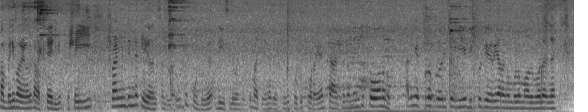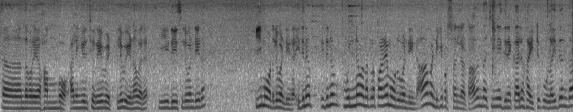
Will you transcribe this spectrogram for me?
കമ്പനി പറയണത് കറക്റ്റ് ആയിരിക്കും. പക്ഷേ ഈ ഫ്രണ്ടിന്റെ ക്ലിയറൻസ് ഉണ്ടല്ലോ ഇത് പൊതുവെ ഡീസൽ വണ്ടിക്ക് മറ്റേതിനെ വെച്ച് ഒരു പൊതു കുറയാൻ ചാൻസ് ഉണ്ടെന്ന് എനിക്ക് തോന്നുന്നു. അല്ലെങ്കിൽ എപ്പോഴും എപ്പോഴും ഒരു ചെറിയ ഡിപ്പ് കയറി ഇറങ്ങുമ്പോഴും അതുപോലെ തന്നെ എന്താ പറയുക ഹമ്പോ അല്ലെങ്കിൽ ഒരു ചെറിയ വെട്ടിൽ വീണ വരെ ഈ ഡീസൽ വണ്ടിയുടെ ഈ മോഡൽ വണ്ടിയുടെ. ഇതിന് ഇതിന് മുന്നേ വന്നിട്ടുള്ള പഴയ മോഡൽ വണ്ടിയുണ്ട്. ആ വണ്ടിക്ക് പ്രശ്നമില്ല കേട്ടോ അതെന്താ വെച്ച് കഴിഞ്ഞാൽ ഇതിനേക്കാളും ഹൈറ്റ് കൂടുതൽ ഇതെന്താ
